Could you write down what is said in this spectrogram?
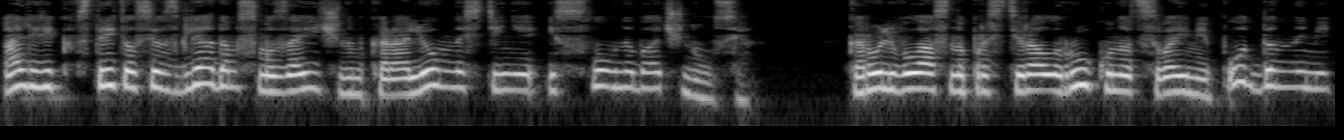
Алерик встретился взглядом с мозаичным королем на стене и словно бы очнулся. Король властно простирал руку над своими подданными,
